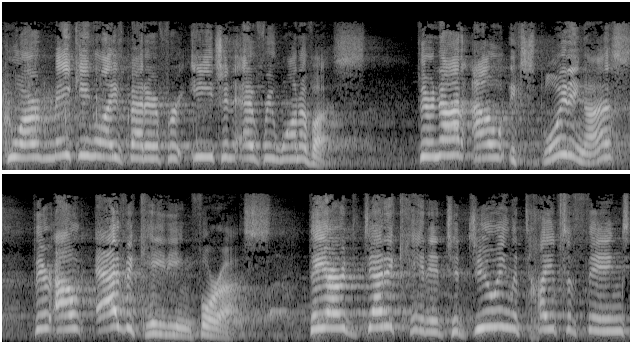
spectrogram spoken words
who are making life better for each and every one of us. They're not out exploiting us, they're out advocating for us. They are dedicated to doing the types of things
